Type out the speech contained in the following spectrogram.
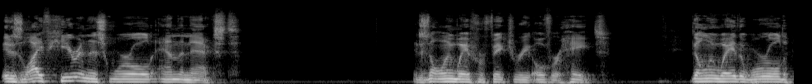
It is life here in this world and the next. It is the only way for victory over hate the only way the world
